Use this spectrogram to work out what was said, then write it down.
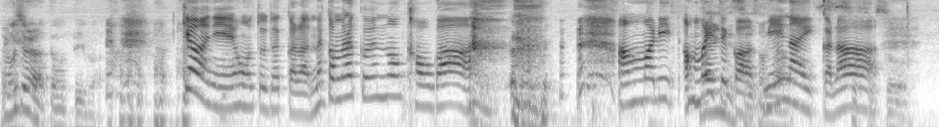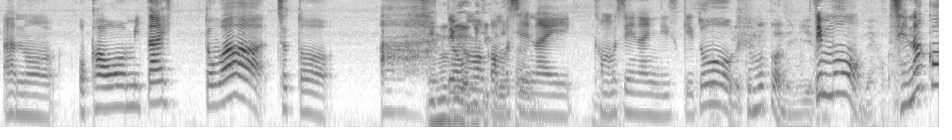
面白いなと思って今。今日はね本当だから中村くんの顔があんまりあんまりっていうか見えないからあのお顔を見たい人はちょっとあー MV って思うかもしれないかもしれないんですけこどれ手元はね見えるんですも背中を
